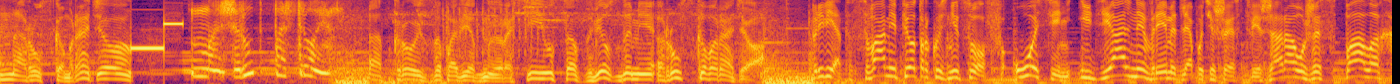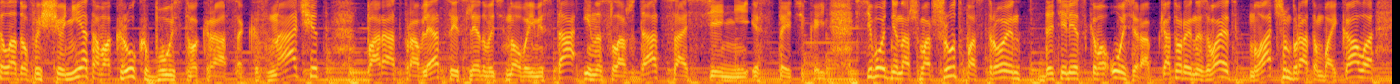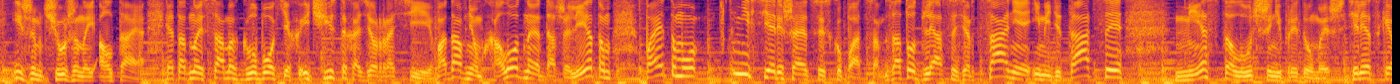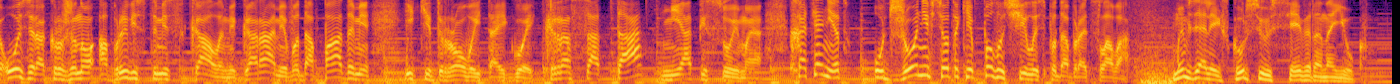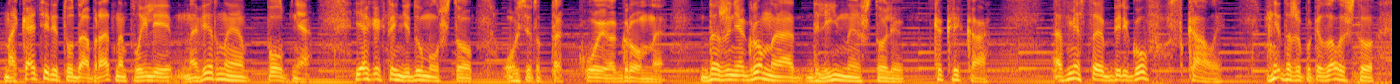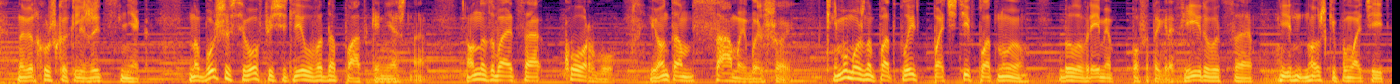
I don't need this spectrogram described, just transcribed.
На русском радио Маршрут построен. открой заповедную Россию со звездами русского радио. Привет, с вами Петр Кузнецов. Осень – идеальное время для путешествий. Жара уже спала, холодов еще нет, а вокруг буйство красок. Значит, пора отправляться исследовать новые места и наслаждаться осенней эстетикой. Сегодня наш маршрут построен до Телецкого озера, которое называют младшим братом Байкала и жемчужиной Алтая. Это одно из самых глубоких и чистых озер России. Вода в нем холодная, даже летом, поэтому не все решаются искупаться. Зато для созерцания и медитации места лучше не придумаешь. Телецкое озеро окружено обрывистыми скалами, горами, водопадами и кедровой тайгой. Красота неописуемая. Хотя нет, у Джонни все-таки получилось подобрать слова. Мы взяли экскурсию с севера на юг. На катере туда-обратно плыли, наверное, полдня. Я как-то не думал, что озеро такое огромное. Даже не огромное, а длинное, что ли, как река. А вместо берегов — скалы. Мне даже показалось, что на верхушках лежит снег. Но больше всего впечатлил водопад, конечно. Он называется Коргу, и он там самый большой. К нему можно подплыть почти вплотную. Было время пофотографироваться и ножки помочить.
